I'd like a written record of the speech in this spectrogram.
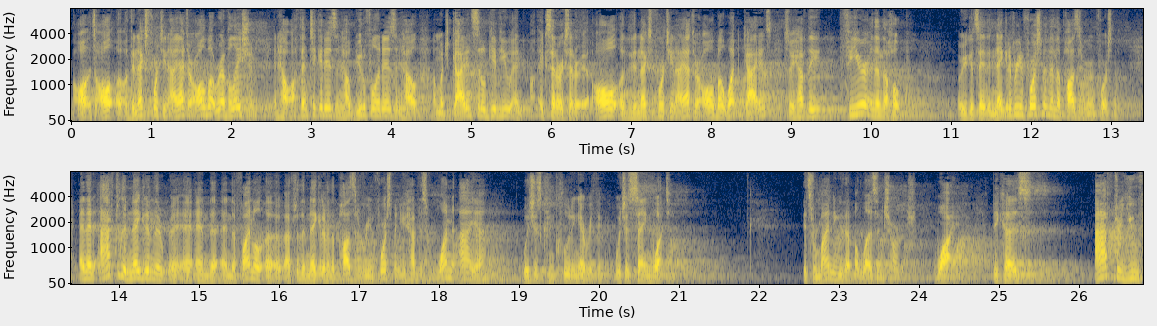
all, it's all, the next 14 ayat are all about revelation and how authentic it is and how beautiful it is and how, how much guidance it'll give you and et cetera, et cetera. All the next 14 ayat are all about what? Guidance. So you have the fear and then the hope. Or you could say the negative reinforcement, then the positive reinforcement. And then after the negative and the, and the, and the final, uh, after the negative and the positive reinforcement, you have this one ayah which is concluding everything, which is saying what? It's reminding you that Allah is in charge. Why? Because after you've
